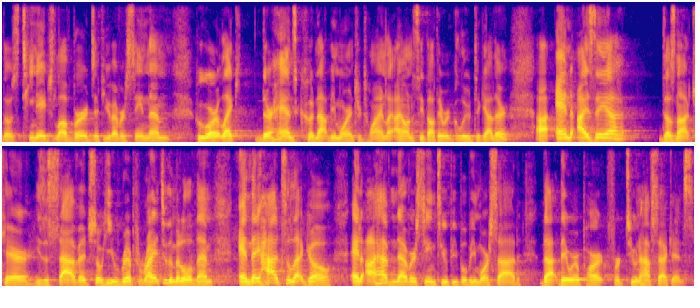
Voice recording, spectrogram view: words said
those teenage lovebirds, if you've ever seen them, who are like, their hands could not be more intertwined. Like, I honestly thought they were glued together. Uh, and Isaiah does not care. He's a savage. So he ripped right through the middle of them, and they had to let go. And I have never seen two people be more sad that they were apart for two and a half seconds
